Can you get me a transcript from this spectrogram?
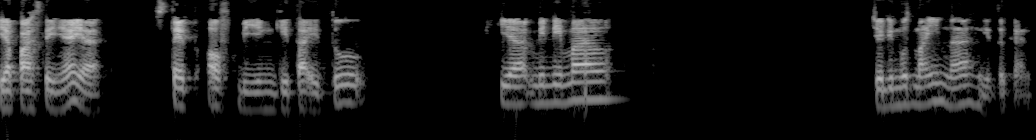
Ya pastinya ya state of being kita itu ya minimal jadi mutmainah gitu kan.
